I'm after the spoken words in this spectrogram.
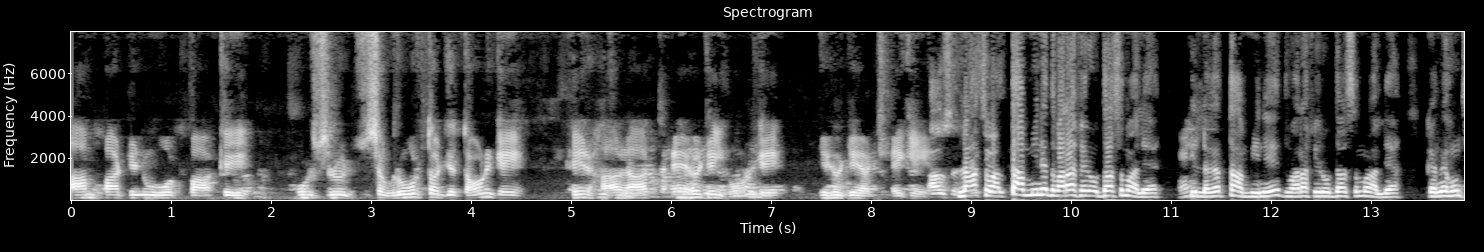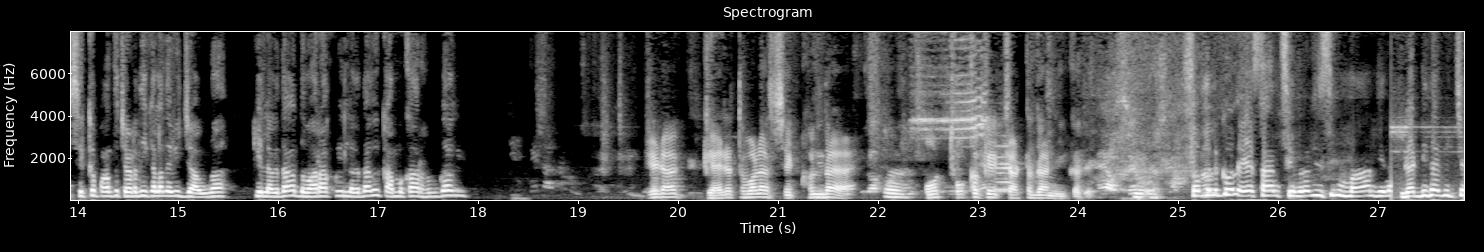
ਆਮ ਪਾਰਟੀ ਨੂੰ ਵੋਟ ਪਾ ਕੇ ਉਸ ਨੂੰ ਸੰਗਰੂਰ ਤੋਂ ਜਿਤਾਉਣਗੇ ਫਿਰ ਹਾਲਾਤ ਇਹੋ ਜਿਹੇ ਹੋਣਗੇ ਜਿਹੋ ਜਿਹੇ ਅੱਜ ਹੈਗੇ। ਲਾਸਟ ਸਵਾਲ ਧਾਮੀ ਨੇ ਦੁਬਾਰਾ ਫਿਰ ਉਹਦਾ ਸੰਭਾਲਿਆ ਕਿ ਲਗਾ ਧਾਮੀ ਨੇ ਦੁਬਾਰਾ ਫਿਰ ਉਹਦਾ ਸੰਭਾਲ ਲਿਆ ਕਹਿੰਦੇ ਹੁਣ ਸਿੱਖ ਪੰਥ ਚੜ੍ਹਦੀ ਕਲਾ ਦੇ ਵਿੱਚ ਜਾਊਗਾ ਕਿ ਲੱਗਦਾ ਦੁਬਾਰਾ ਕੋਈ ਲੱਗਦਾ ਕੋਈ ਕੰਮਕਾਰ ਹੋਊਗਾ? ਜਿਹੜਾ ਗੈਰਤ ਵਾਲਾ ਸਿੱਖ ਹੁੰਦਾ ਹੈ। ਉਹ ਥੁੱਕ ਕੇ ਚੱਟਦਾ ਨਹੀਂ ਕਦੇ। ਸੋ ਬਿਲਕੁਲ ਇਹ ਸਨ ਸਿਮਰਨਜੀਤ ਸਿੰਘ ਮਾਨ ਜਿਹਨਾਂ ਗੱਡੀ ਦੇ ਵਿੱਚ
